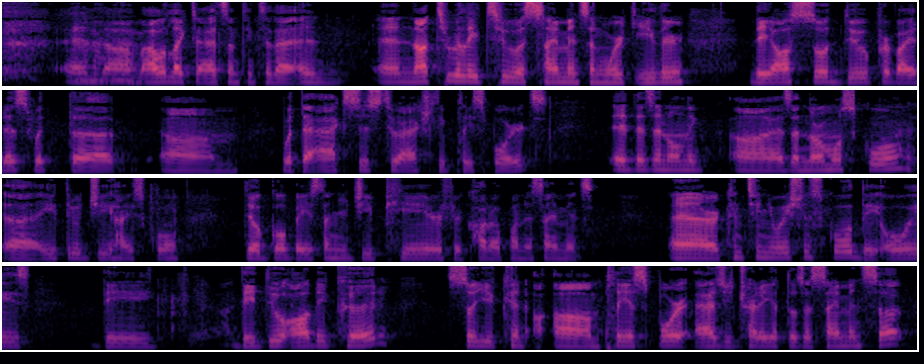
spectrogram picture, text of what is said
And um, I would like to add something to that. And, and not to relate to assignments and work either, they also do provide us with the, um, with the access to actually play sports. It doesn't only, uh, as a normal school, uh, A through G high school, they'll go based on your GPA or if you're caught up on assignments. our continuation school, they always they they do all they could so you can um, play a sport as you try to get those assignments up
